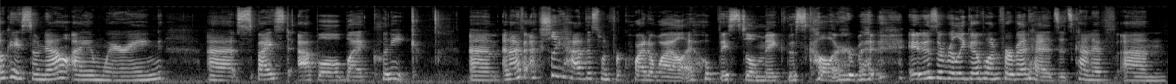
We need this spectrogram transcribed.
Okay, so now I am wearing uh, Spiced Apple by Clinique. Um, and I've actually had this one for quite a while. I hope they still make this color, but it is a really good one for redheads. It's kind of um,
